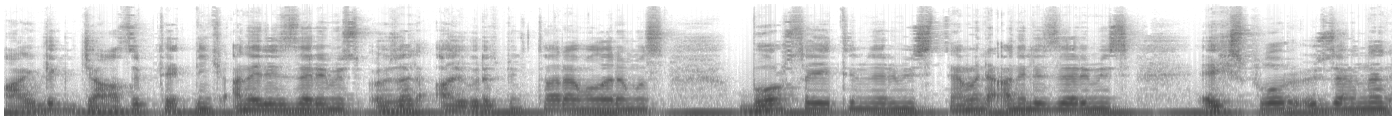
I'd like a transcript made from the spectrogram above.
aylık cazip teknik analizlerimiz, özel algoritmik taramalarımız, borsa eğitimlerimiz, temel analizlerimiz, Explorer üzerinden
